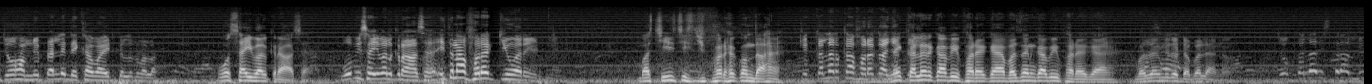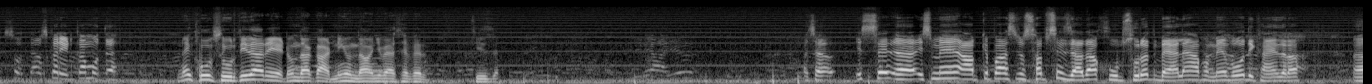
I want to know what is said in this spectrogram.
जो हमने पहले देखा वाइट कलर वाला। वो साइवल क्रास है। वो भी साइवल क्रास है। इतना फ़र्क क्यों है रेट में? बस चीज़ चीज़ की फ़र्क होता है। कि कलर का फ़र्क आ नहीं कलर का भी फ़र्क है वज़न का भी फ़र्क है। वज़न भी तो अच्छा। डबल है ना। जो कलर इस तरह मिक्स होता है उसका रेट कम होता है। नहीं खूबसूरती का रेट होंगे घट नहीं होंगे हाँ वैसे फिर चीज़ अच्छा इससे अ, इसमें आपके पास जो सबसे ज़्यादा खूबसूरत बैल हैं आप हमें वो दिखाएं ज़रा अ,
